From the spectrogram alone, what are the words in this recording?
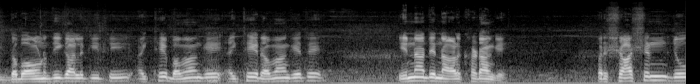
ਦਬਾਉਣ ਦੀ ਗੱਲ ਕੀਤੀ ਇੱਥੇ ਬਵਾਂਗੇ ਇੱਥੇ ਰਵਾਂਗੇ ਤੇ ਇਹਨਾਂ ਦੇ ਨਾਲ ਖੜਾਂਗੇ। ਪ੍ਰਸ਼ਾਸਨ ਜੋ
